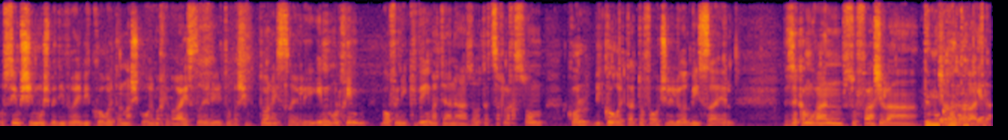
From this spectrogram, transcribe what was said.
עושים שימוש בדברי ביקורת על מה שקורה בחברה הישראלית או בשלטון הישראלי. אם הולכים באופן עקבי עם הטענה הזאת, אז צריך לחסום כל ביקורת על תופעות שליליות בישראל, וזה כמובן סופה של הדמוקרטיה.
